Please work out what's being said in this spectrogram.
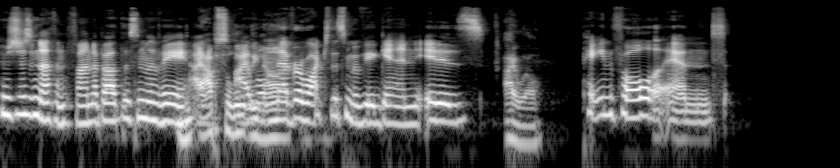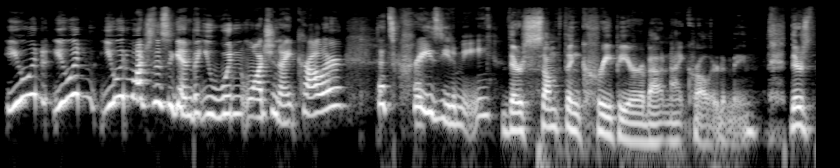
There's just nothing fun about this movie. I- Absolutely I, will not. never watch this movie again. It is I will. Painful and you would you would you would watch this again but you wouldn't watch nightcrawler that's crazy to me There's something creepier about Nightcrawler to me. There's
